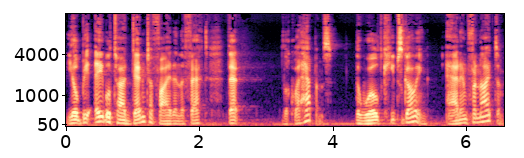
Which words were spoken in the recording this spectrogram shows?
You'll be able to identify it in the fact that, look what happens. The world keeps going ad infinitum.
